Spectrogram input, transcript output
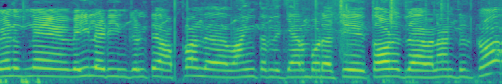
வேணும்னே அடின்னு சொல்லிட்டு அப்பா அந்த வாங்கி தந்த கேரம் போர்டை வச்சு தோட்டத்தில் விளாண்டுட்டோம்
